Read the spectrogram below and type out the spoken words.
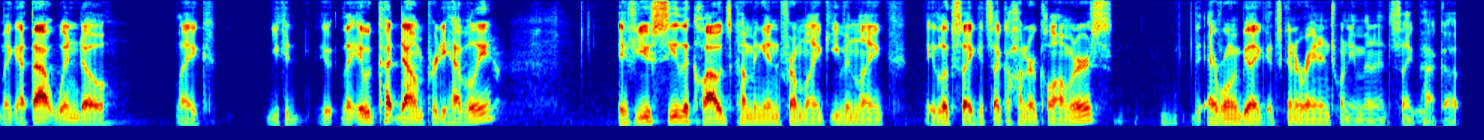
like at that window, like you could it, like, it would cut down pretty heavily. If you see the clouds coming in from like even like it looks like it's like hundred kilometers, everyone would be like, it's gonna rain in twenty minutes. Like pack up,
